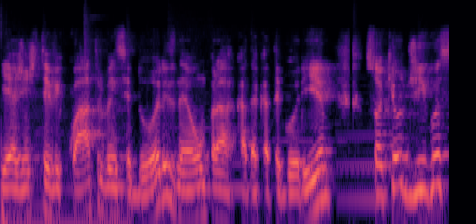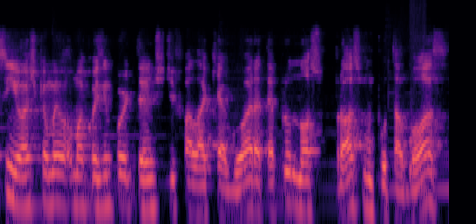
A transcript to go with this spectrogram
E a gente teve quatro vencedores, né, um para cada categoria. Só que eu digo assim, eu acho que é uma, uma coisa importante de falar aqui agora, até para o nosso próximo Puta Voz,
